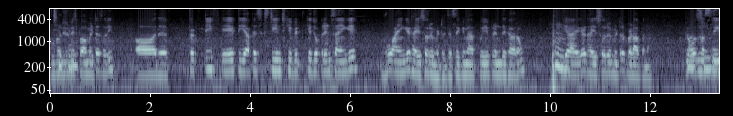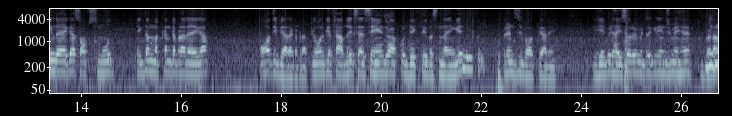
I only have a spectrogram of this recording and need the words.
two twenty rupees per metre sorry और फिफ्टी एट या फिर सिक्सटी इंच की विड्थ के जो प्रिंट्स आएँगे वो आएँगे ढाई सौ रुपये मीटर। जैसे कि मैं आपको ये प्रिंट दिखा रहा हूँ। ये आएगा ढाई सौ रुपये मीटर बड़ा पना प्योर मसलिन रहेगा सॉफ्ट स्मूथ एकदम मक्खन कपड़ा रहेगा। बहुत ही प्यारा कपड़ा प्योर के फैब्रिक्स ऐसे हैं जो आपको देखते ही पसंद आएँगे। बिल्कुल। प्रिंट्स भी बहुत प्यारे हैं। ये भी ढाई सौ रुपये मीटर की रेंज में है बड़ा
